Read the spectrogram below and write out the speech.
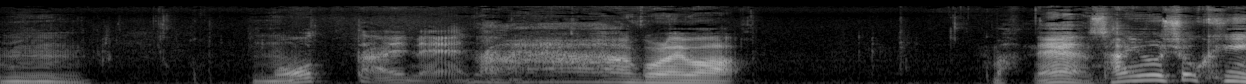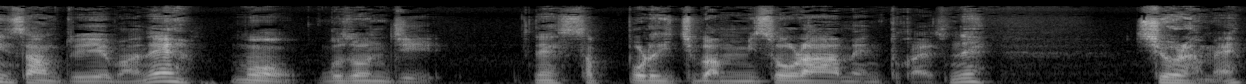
うん。もったいねえなあこれは。まあね、山陽食品さんといえばね、もうご存知、ね、札幌一番味噌ラーメンとかですね、塩ラーメン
